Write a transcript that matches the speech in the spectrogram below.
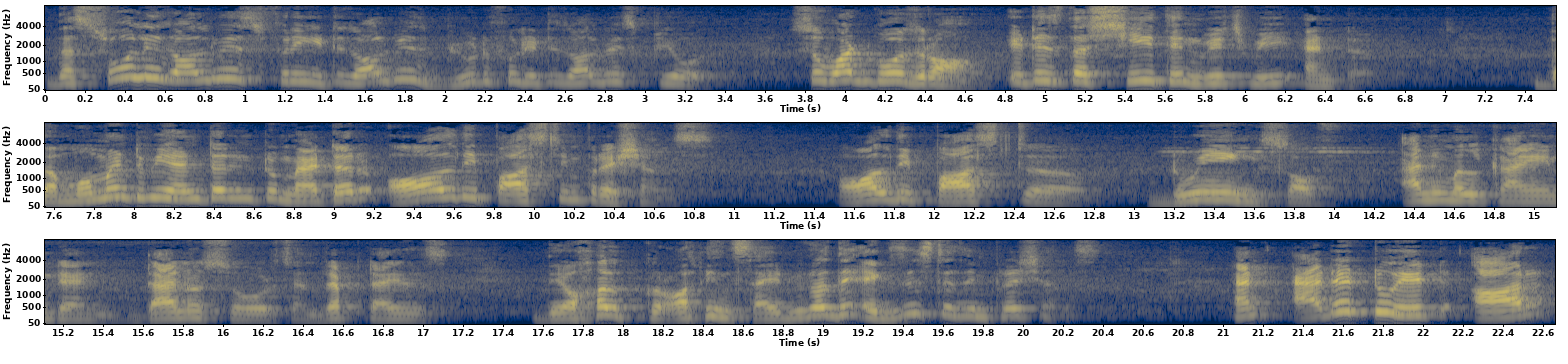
the soul is always free, it is always beautiful, it is always pure. So, what goes wrong? It is the sheath in which we enter. The moment we enter into matter, all the past impressions, all the past uh, doings of animal kind and dinosaurs and reptiles, they all crawl inside because they exist as impressions. And added to it are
